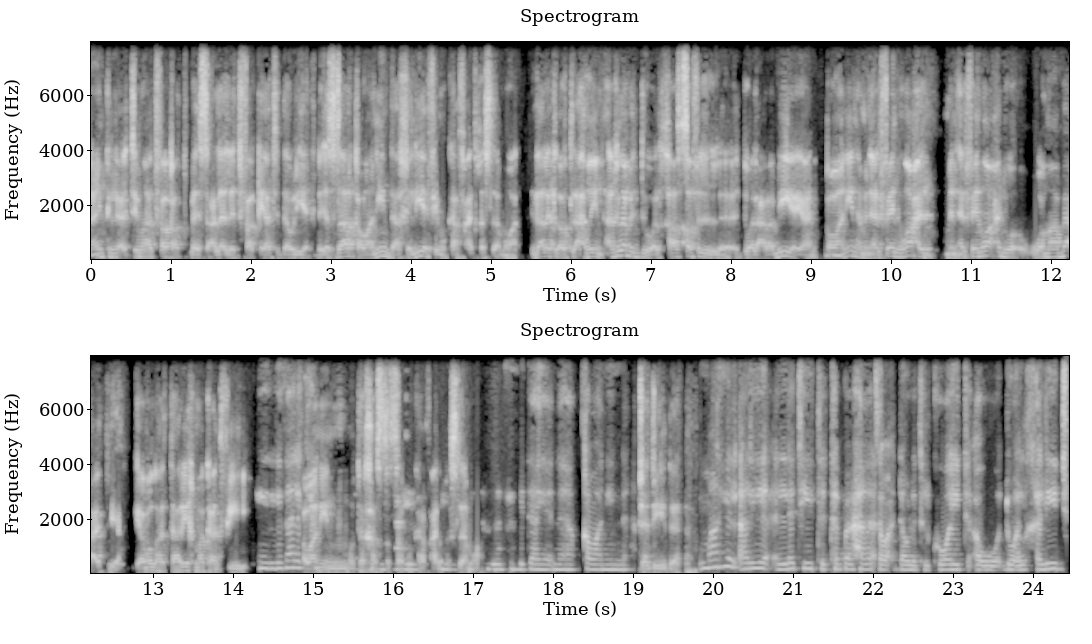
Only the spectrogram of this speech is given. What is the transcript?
لا يمكن الاعتماد فقط بس على الاتفاقيات الدولية لإصدار قوانين داخلية في مكافحة غسل الأموال. لذلك لو تلاحظين أغلب الدول خاصة في الدول العربية يعني قوانينها من 2001 من 2001 وما بعد يعني. قبلها التاريخ ما كان في لذلك قوانين متخصصة بمكافحة غسل الأموال. في البداية أنها قوانين جديدة. ما هي الآلية التي تتبعها سواء دولة الكويت أو دول الخليج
